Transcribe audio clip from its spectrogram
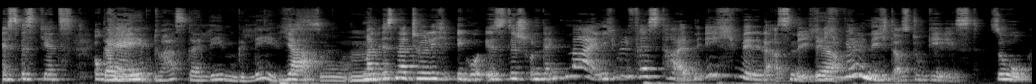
Es ist jetzt okay. du hast dein Leben gelebt. Ja, so, mm. man ist natürlich egoistisch und denkt, nein, ich will festhalten, ich will das nicht. Ja. Ich will nicht, dass du gehst. So.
